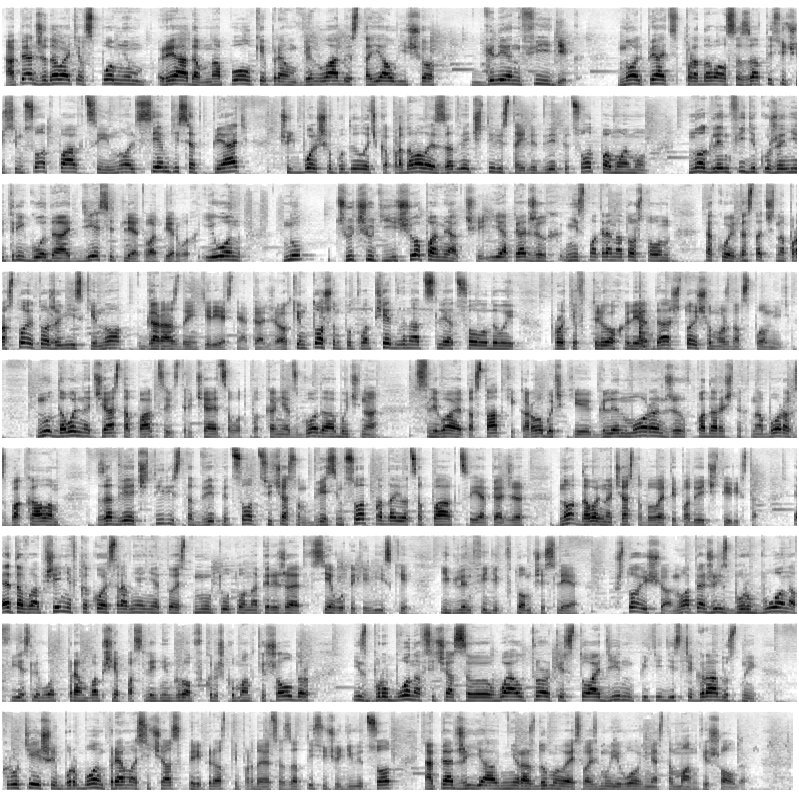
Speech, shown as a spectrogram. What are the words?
Опять же, давайте вспомним, рядом на полке, прям в Винлабе стоял еще Гленфидик. 0,5 продавался за 1700 по акции, 0,75, чуть больше бутылочка, продавалась за 2400 или 2500, по-моему. Но Гленфидик уже не 3 года, а 10 лет, во-первых. И он, ну, чуть-чуть еще помягче. И опять же, несмотря на то, что он такой достаточно простой тоже виски, но гораздо интереснее, опять же. Окинтошин тут вообще 12 лет солодовый против 3 лет, да. Что еще можно вспомнить? Ну, довольно часто по акции встречается вот под конец года обычно сливают остатки, коробочки Гленморанжи в подарочных наборах с бокалом за 2 400, 2 500. Сейчас он 2 700 продается по акции, опять же, но довольно часто бывает и по 2 400. Это вообще ни в какое сравнение, то есть, ну, тут он опережает все вот эти виски и Гленфидик в том числе. Что еще? Ну, опять же, из бурбонов, если вот прям вообще последний гроб в крышку Monkey Shoulder, из бурбонов сейчас э, Wild Turkey 101 50-градусный, крутейший бурбон прямо сейчас в перекрестке продается за 1900. Опять же, я не раздумываясь возьму его вместо Monkey Shoulder.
